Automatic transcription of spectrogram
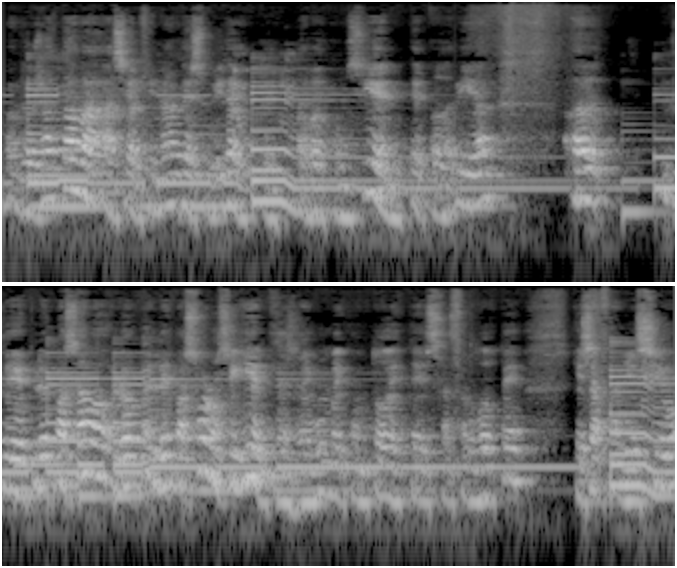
cuando ya estaba hacia el final de su vida, estaba consciente todavía, ah, le, pasaba, le pasó lo siguiente, según me contó este sacerdote, que ya falleció.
